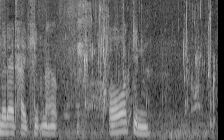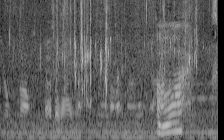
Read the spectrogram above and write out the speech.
ไม่ได้ถ่ายคลิปนะครับโอ้กลิ่น ปลาสวายครับอ๋อ ส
